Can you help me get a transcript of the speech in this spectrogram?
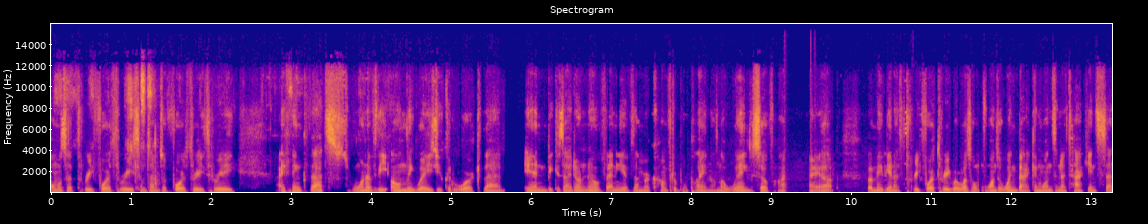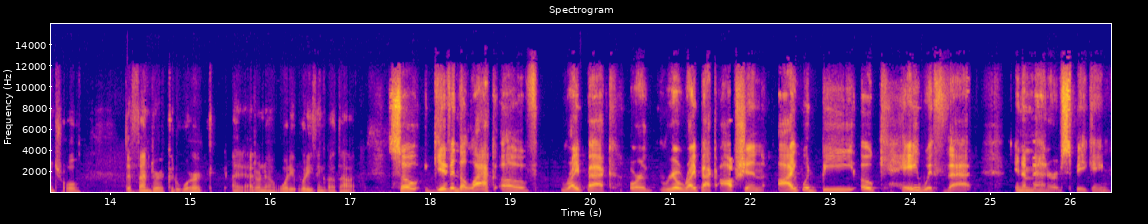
almost a 3-4-3, sometimes a 4-3-3? I think that's one of the only ways you could work that in because I don't know if any of them are comfortable playing on the wing so high up. But maybe in a 3-4-3 where one's a wing back and one's an attacking central – defender could work. I, I don't know. What do, you, what do you think about that? So, given the lack of right back or real right back option, I would be okay with that in a manner of speaking.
